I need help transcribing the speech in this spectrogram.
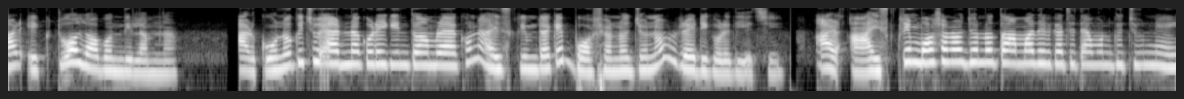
আর একটুও লবণ দিলাম না। আর কোনো কিছু অ্যাড না করে কিন্তু আমরা এখন আইসক্রিমটাকে বসানোর জন্য রেডি করে দিয়েছি। আর আইসক্রিম বসানোর জন্য তো আমাদের কাছে তেমন কিছু নেই।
